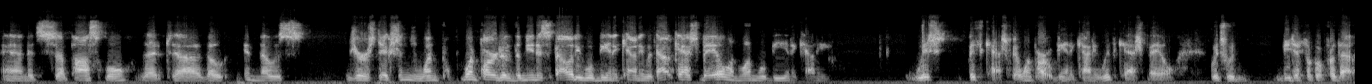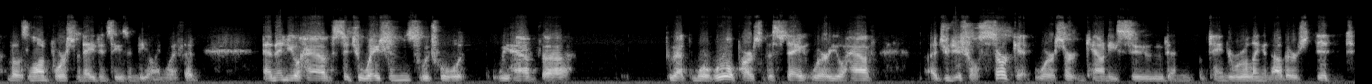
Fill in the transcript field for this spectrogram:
And it's uh, possible that uh, though in those jurisdictions, one one part of the municipality will be in a county without cash bail, and one will be in a county with, with cash bail. One part will be in a county with cash bail, which would be difficult for that those law enforcement agencies in dealing with it. And then you'll have situations which will we have uh, throughout the more rural parts of the state where you'll have a judicial circuit where certain counties sued and obtained a ruling and others didn't.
